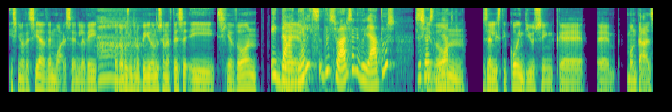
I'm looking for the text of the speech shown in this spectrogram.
η σκηνοθεσία δεν μου άρεσε. Δηλαδή, ο τρόπος με τον οποίο γινόντουσαν αυτές οι σχεδόν... Οι Daniels, ε, δεν σου άρεσαν η δουλειά τους; Σχεδόν ζαλιστικό inducing ε, ε, μοντάζ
